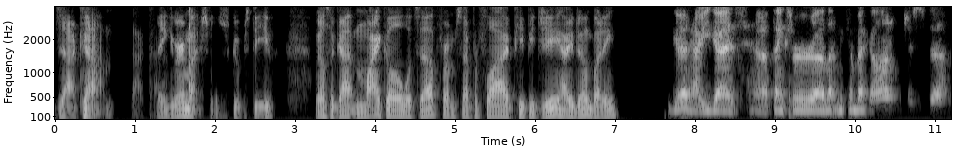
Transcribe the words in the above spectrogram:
Dot com. Thank you very much, Mr. Scuba Steve. We also got Michael. What's up from Semperfly PPG? How you doing, buddy? Good. How are you guys? Uh, thanks for uh, letting me come back on. Just uh,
